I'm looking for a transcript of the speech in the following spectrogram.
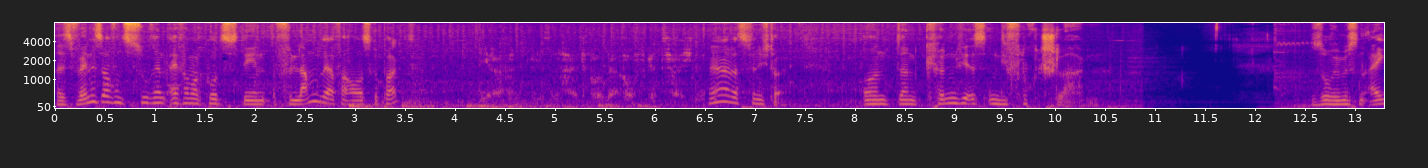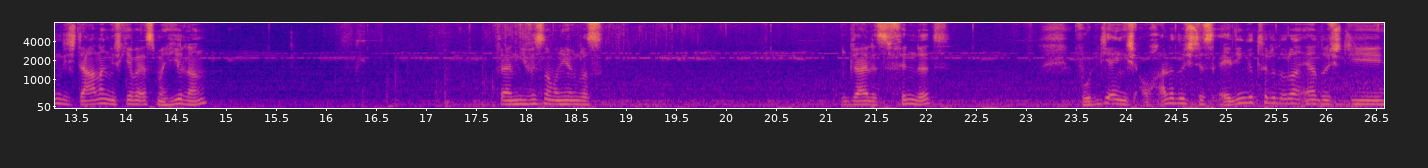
Das heißt, wenn es auf uns zurennt, einfach mal kurz den Flammenwerfer ausgepackt. Ja, das finde ich toll. Und dann können wir es in die Flucht schlagen. So, wir müssen eigentlich da lang. Ich gehe aber erstmal hier lang. Ich ja nie wissen, ob man hier irgendwas Geiles findet. Wurden die eigentlich auch alle durch das Alien getötet oder eher durch die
